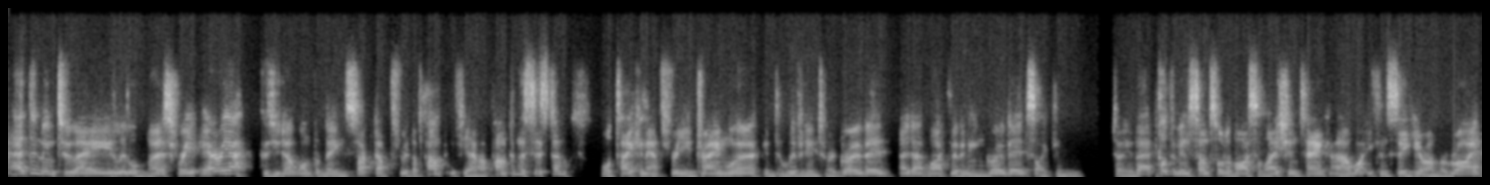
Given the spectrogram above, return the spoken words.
add them into a little nursery area because you don't want them being sucked up through the pump if you have a pump in the system or taken out through your drain work and delivered into a grow bed. They don't like living in grow beds. I can you that. Put them in some sort of isolation tank. Uh, what you can see here on the right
